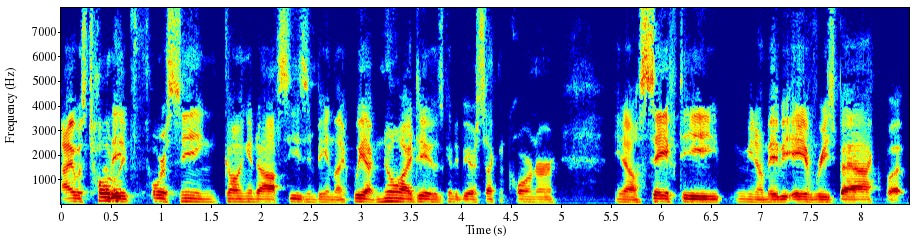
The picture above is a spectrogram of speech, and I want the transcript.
I was totally I mean, foreseeing going into off season being like, we have no idea who's going to be our second corner. You know, safety. You know, maybe Avery's back, but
